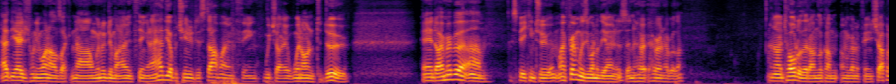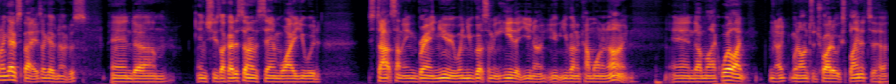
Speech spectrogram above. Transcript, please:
at the age of 21, I was like, nah, I'm going to do my own thing. And I had the opportunity to start my own thing, which I went on to do. And I remember um, speaking to my friend was one of the owners, and her, her and her brother. And I told her that I'm look, I'm, I'm going to finish up, and I gave space, I gave notice, and um, and she's like, I just don't understand why you would start something brand new when you've got something here that you know you, you're going to come on and own. And I'm like, well, I you know went on to try to explain it to her,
